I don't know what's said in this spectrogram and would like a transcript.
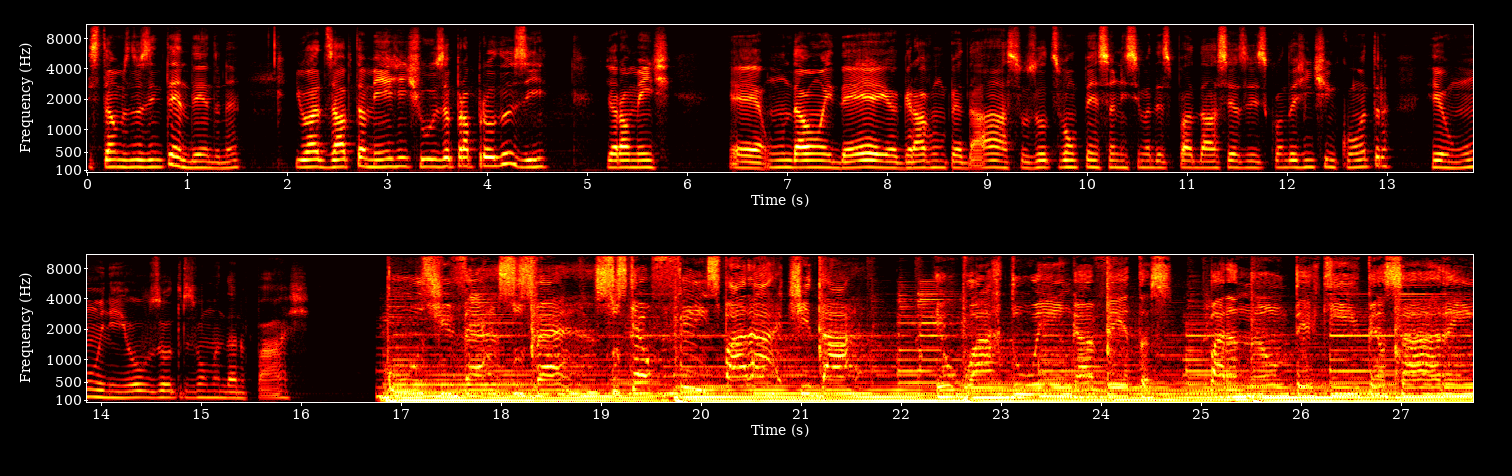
estamos nos entendendo, né? E o WhatsApp também a gente usa para produzir. Geralmente é, um dá uma ideia, grava um pedaço, os outros vão pensando em cima desse pedaço e às vezes quando a gente encontra, reúne ou os outros vão mandando parte. Os diversos versos que eu fiz para te dar, eu guardo em gavetas para não ter que pensar em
